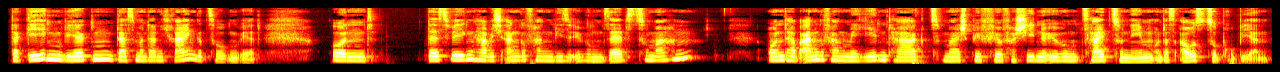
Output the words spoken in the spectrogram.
dagegen wirken, dass man da nicht reingezogen wird. Und deswegen habe ich angefangen, diese Übungen selbst zu machen und habe angefangen, mir jeden Tag zum Beispiel für verschiedene Übungen Zeit zu nehmen und das auszuprobieren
